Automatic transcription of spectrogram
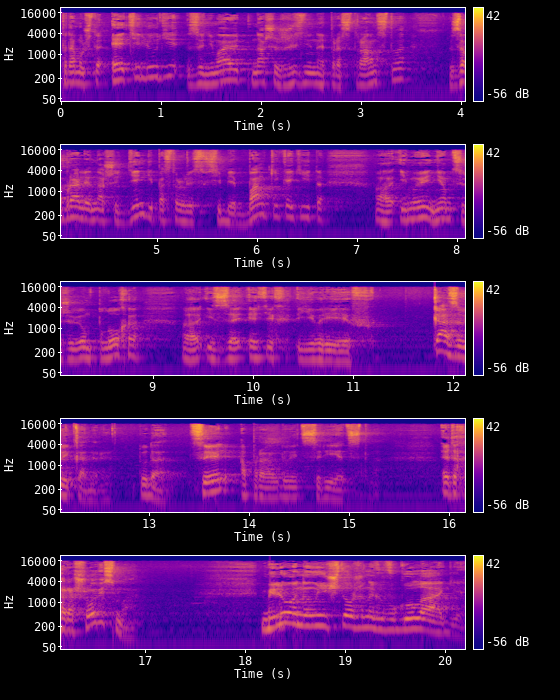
потому что эти люди занимают наше жизненное пространство, забрали наши деньги, построили в себе банки какие-то, а, и мы, немцы, живем плохо а, из-за этих евреев. Газовые камеры туда. Цель оправдывает средства. Это хорошо весьма. Миллионы уничтоженных в ГУЛАГе.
